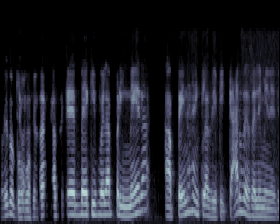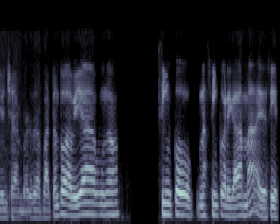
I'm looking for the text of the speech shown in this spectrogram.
Tampoco. es que Becky fue la primera apenas en clasificarse a esa Elimination Chamber. O sea, faltan todavía unos cinco, unas cinco agregadas más, es decir,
